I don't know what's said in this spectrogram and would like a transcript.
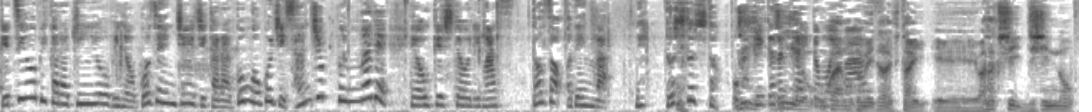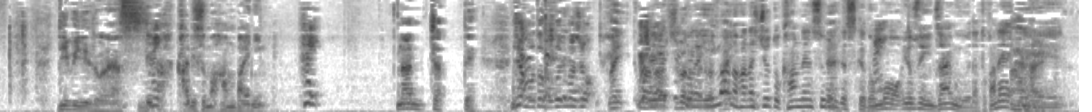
月曜日から金曜日の午前10時から午後5時30分までえーお受けしております。どうぞお電話、ね、どしどしとおかけいただきたいと思いぜひお買い求ます。めいただきたい、えー、私自身の DVD でございます。出た、カリスマ販売人。はい。なんちゃって。じゃあまた戻りましょう。はい。まえだーっとね、今の話ちょっと関連するんですけども、要するに財務だとかね、はいはいえー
